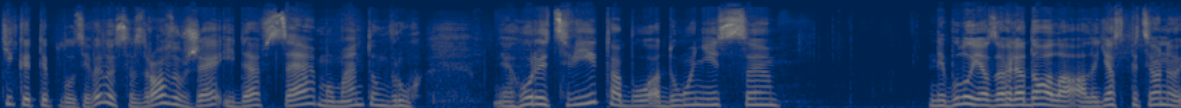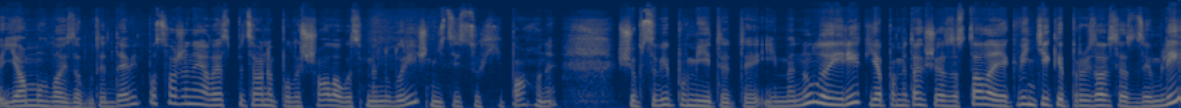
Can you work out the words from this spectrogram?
тільки тепло з'явилося, зразу вже йде все моментом в рух. Е, Горицвіт або Адоніс. Не було, я заглядала, але я спеціально я могла й забути, він посаджений, але я спеціально полишала ось минулорічні ці сухі пагони, щоб собі помітити. І минулий рік я пам'ятаю, що я застала, як він тільки прорізався з землі,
